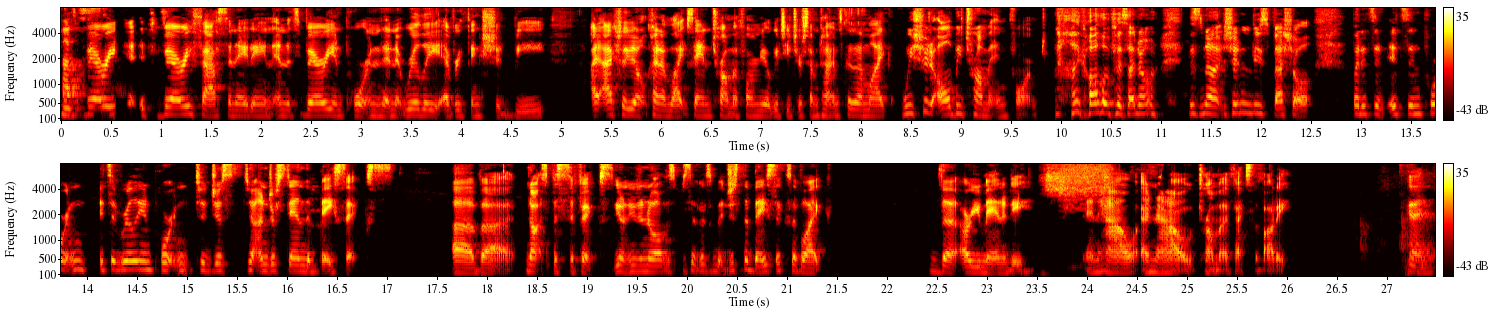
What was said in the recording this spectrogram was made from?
That's very it's very fascinating and it's very important and it really everything should be I actually don't kind of like saying trauma informed yoga teacher sometimes because I'm like, we should all be trauma informed. like all of us. I don't this not shouldn't be special. But it's it's important, it's really important to just to understand the basics of uh not specifics. You don't need to know all the specifics, but just the basics of like the our humanity and how and how trauma affects the body. Good.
